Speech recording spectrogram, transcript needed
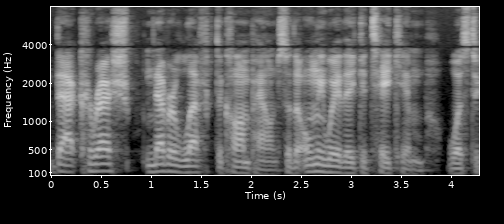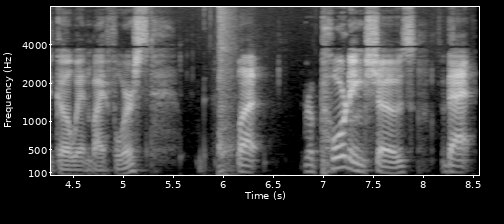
that Koresh never left the compound, so the only way they could take him was to go in by force. But reporting shows that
